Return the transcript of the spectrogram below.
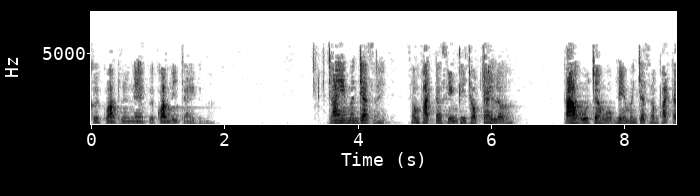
เกิดความเนื่องแน่เกิดความดีใจขึ้นมา ใจมันจะสัมผัสแต่สิ่งที่ชอบใจเหรอตาหูจมูกเนี่ยมันจะสัมผัสแต่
